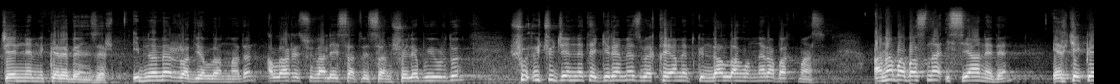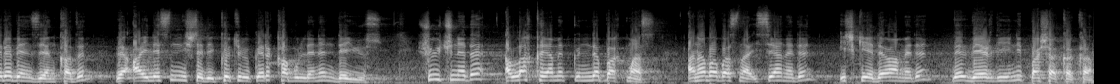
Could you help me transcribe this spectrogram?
cehennemliklere benzer. İbn Ömer radıyallahu Allah Resulü aleyhisselatü vesselam şöyle buyurdu. Şu üçü cennete giremez ve kıyamet günde Allah onlara bakmaz. Ana babasına isyan eden, erkeklere benzeyen kadın ve ailesinin işlediği kötülükleri kabullenen deyyus. Şu üçüne de Allah kıyamet gününde bakmaz. Ana babasına isyan eden, içkiye devam eden ve verdiğini başa kakan.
